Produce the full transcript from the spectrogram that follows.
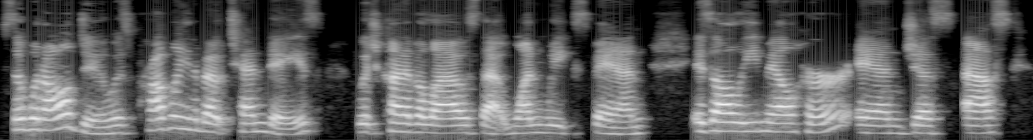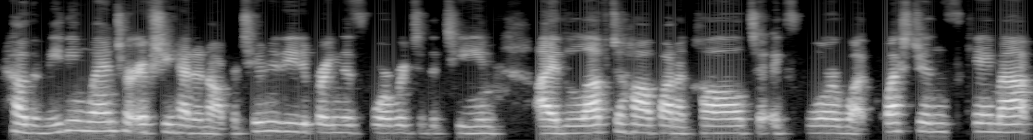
So, what I'll do is probably in about 10 days, which kind of allows that one week span, is I'll email her and just ask how the meeting went or if she had an opportunity to bring this forward to the team. I'd love to hop on a call to explore what questions came up,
